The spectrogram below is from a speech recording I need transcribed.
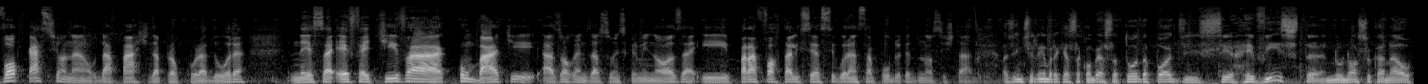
vocacional da parte da procuradora nessa efetiva combate às organizações criminosas e para fortalecer a segurança pública do nosso estado. A gente lembra que essa conversa toda pode ser revista no nosso canal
